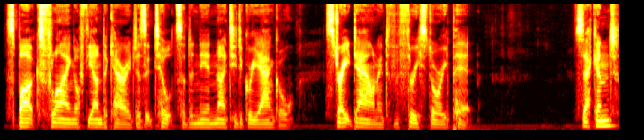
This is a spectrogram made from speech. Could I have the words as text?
sparks flying off the undercarriage as it tilts at a near 90 degree angle, straight down into the three story pit. Second,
